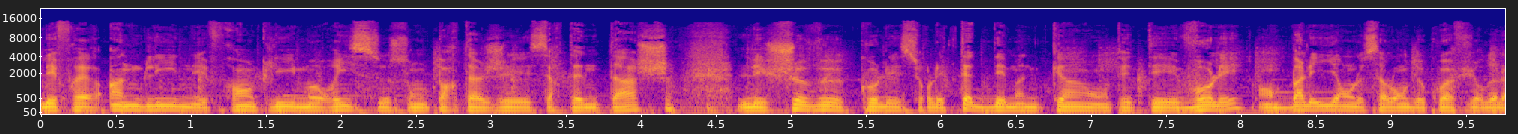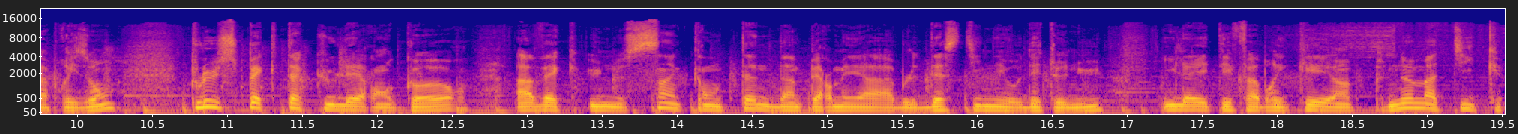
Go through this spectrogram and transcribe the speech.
Les frères Anglin et Franklin Morris se sont partagés certaines tâches. Les cheveux collés sur les têtes des mannequins ont été volés en balayant le salon de coiffure de la prison. Plus spectaculaire encore, avec une cinquantaine d'imperméables destinés aux détenus, il a été fabriqué un pneumatique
